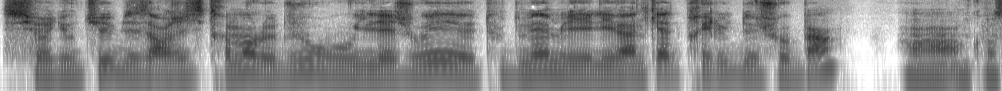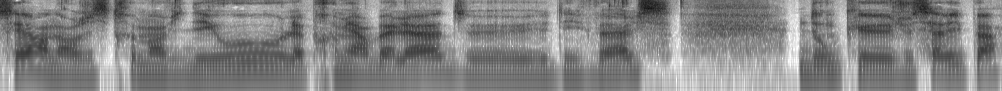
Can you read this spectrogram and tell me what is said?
sur YouTube des enregistrements l'autre jour où il a joué tout de même les, les 24 préludes de Chopin en concert, en enregistrement vidéo, la première balade, des valses. Donc je savais pas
